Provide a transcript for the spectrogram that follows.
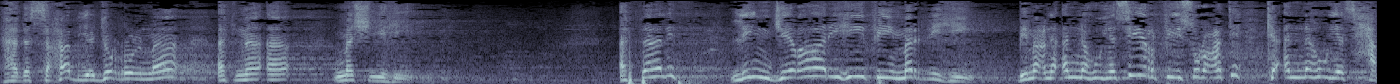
هذا السحاب يجر الماء أثناء مشيه. الثالث لانجراره في مره. بمعنى أنه يسير في سرعته كأنه يسحب.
